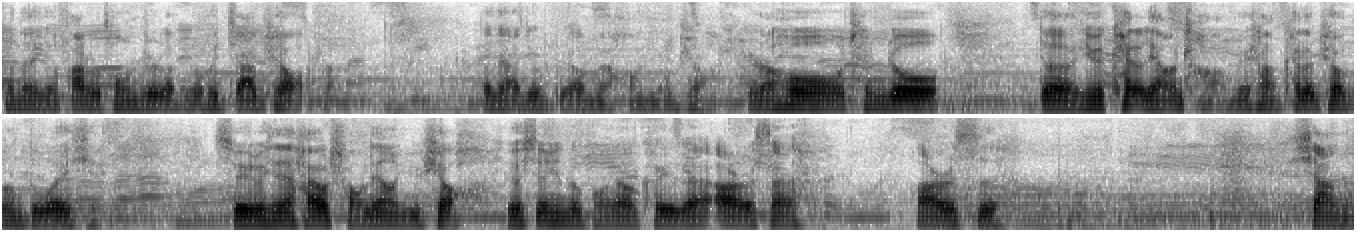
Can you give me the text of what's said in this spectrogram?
可能已经发出通知了，比如会加票啥的，大家就不要买黄牛票。然后陈州的因为开了两场，每场开的票更多一些，所以说现在还有少量余票，有兴趣的朋友可以在二十三、二十四下面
